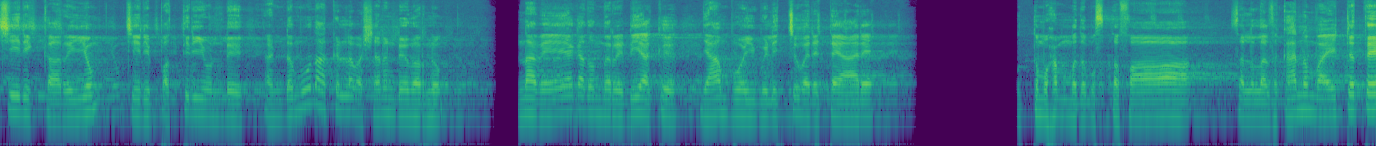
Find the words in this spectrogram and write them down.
ചിരി കറിയും ചിരി പത്തിരിയും ഉണ്ട് രണ്ട് മൂന്നാക്കുള്ള ഭക്ഷണം ഉണ്ട് എന്ന് പറഞ്ഞു. എന്നാ വേഗം അതൊന്ന് റെഡിയാക്ക്. ഞാൻ പോയി വിളിച്ചു വരട്ടെ ആരെ? മുത്ത് മുഹമ്മദ് മുസ്തഫ. കാരണം വയറ്റത്തെ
